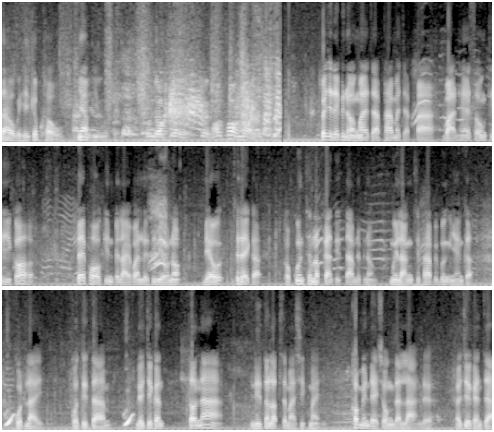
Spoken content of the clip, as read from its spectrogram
เต่าไปเห็ดกับเขาย่ามผิวต้องดอกกล้วยกล้วยหอมทองหน่อยไปจะได้พี่น้องมาจับพามาจับปลาหวานแหสองทีก็ได้พอกินไปหลายวันเลยทีเดียวเนาะเดี๋ยวจะได้กะขอบคุณสำหรับการติดตามด้วยพี่น้อง มือหลังจะพาไปเบิ่งอีหยังกะกดไลค์กดติดตามเดี๋ยวเจอกันตอนหน้ายินดีต้อนรับสมาชิกใหม่คอมเมนต์ได้ช่องด้านล่างเด้อแล้วเจอกันจ้า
